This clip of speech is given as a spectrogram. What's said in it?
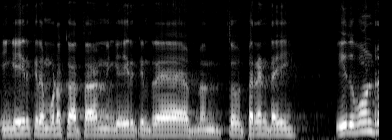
இங்கே இருக்கிற முடக்காத்தான் இங்கே இருக்கின்ற தொ- பிரண்டை இது போன்ற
